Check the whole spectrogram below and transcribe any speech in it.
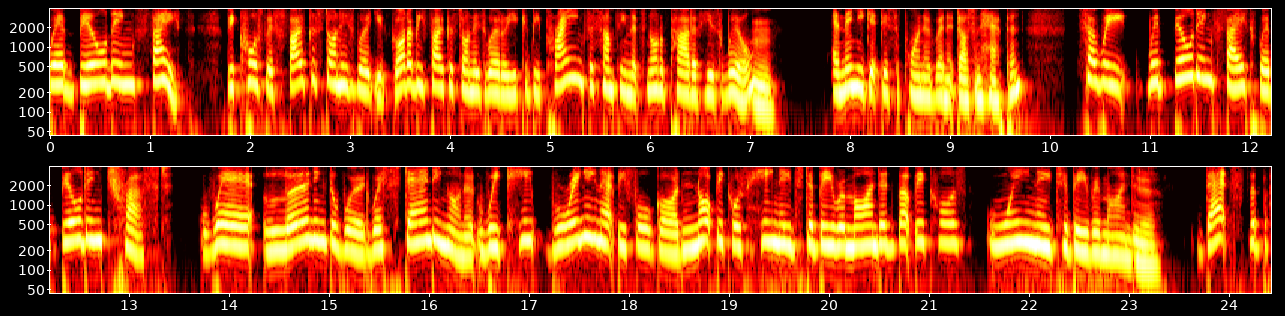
we're building faith because we're focused on his word. You've got to be focused on his word, or you could be praying for something that's not a part of his will, mm. and then you get disappointed when it doesn't happen. So we, we're building faith, we're building trust. We're learning the word. We're standing on it. We keep bringing that before God, not because He needs to be reminded, but because we need to be reminded. Yeah. That's the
